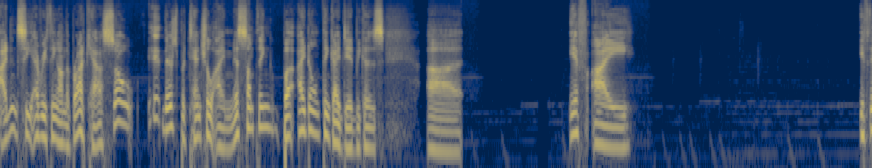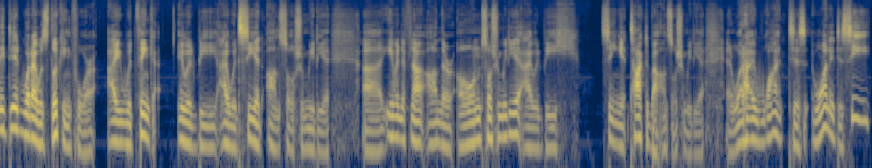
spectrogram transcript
i didn't see everything on the broadcast so it, there's potential i missed something but i don't think i did because uh if i if they did what I was looking for, I would think it would be I would see it on social media, uh, even if not on their own social media. I would be seeing it talked about on social media, and what I want to wanted to see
